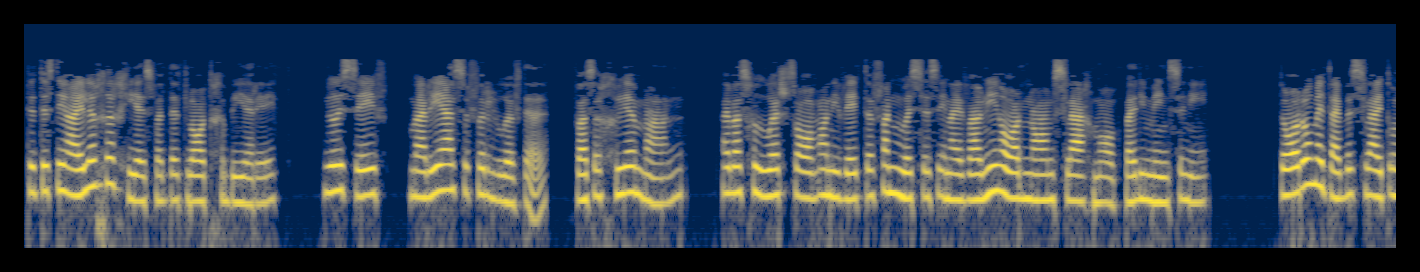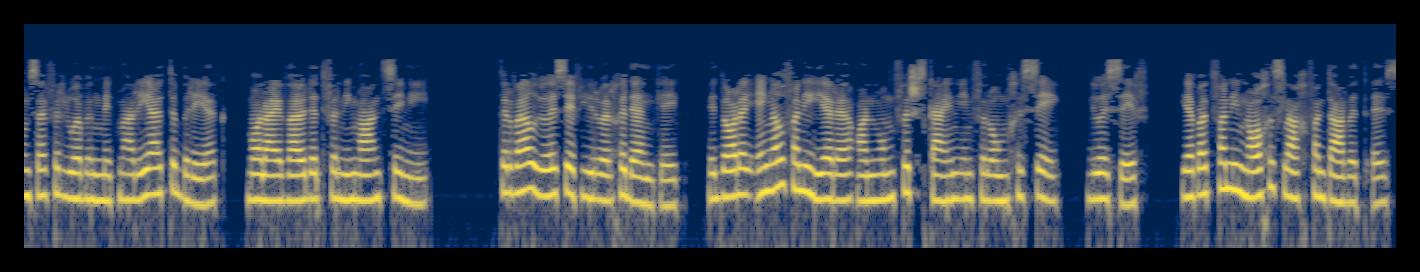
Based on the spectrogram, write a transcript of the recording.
Dit is die Heilige Geest wat dit laat gebeur het. Josef, Maria's verloofde, was een goede man. Hij was gehoorzaam aan die wette van Moeses en hij wou niet haar naam sleg maak bij die mensen niet. Daarom het hij besluit om zijn verloving met Maria te breken, maar hij wou dit voor niemand sê nie. Terwijl Josef hierover gedenk het, het daar een engel van die Heere aan hom verskyn en vir hom gesê, Josef, jy wat van die nageslag van David is,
